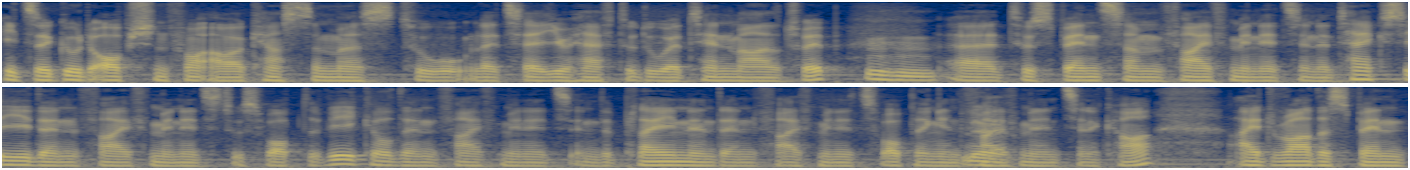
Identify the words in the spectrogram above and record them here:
it's a good option for our customers to, let's say, you have to do a 10 mile trip uh, to spend some five minutes in a taxi, then five minutes to swap the vehicle, then five minutes in the plane, and then five minutes swapping and Yeah. five minutes in a car. I'd rather spend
